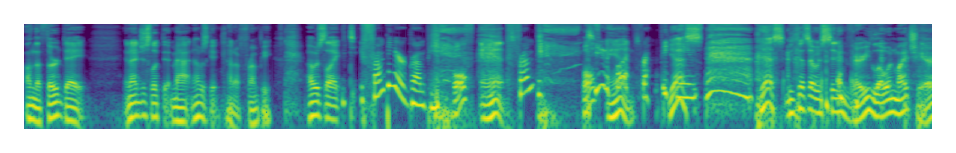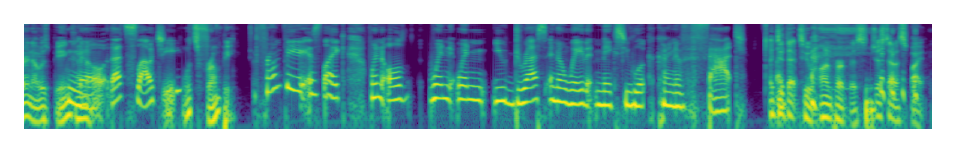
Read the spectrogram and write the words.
on the third day, and I just looked at Matt, and I was getting kind of frumpy. I was like, Frumpy or grumpy? both and frumpy. both Do you and frumpy yes, means? yes, because I was sitting very low in my chair, and I was being kind of No, that's slouchy. what's frumpy. Frumpy is like when old when when you dress in a way that makes you look kind of fat. I did that too on purpose, just out of spite.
